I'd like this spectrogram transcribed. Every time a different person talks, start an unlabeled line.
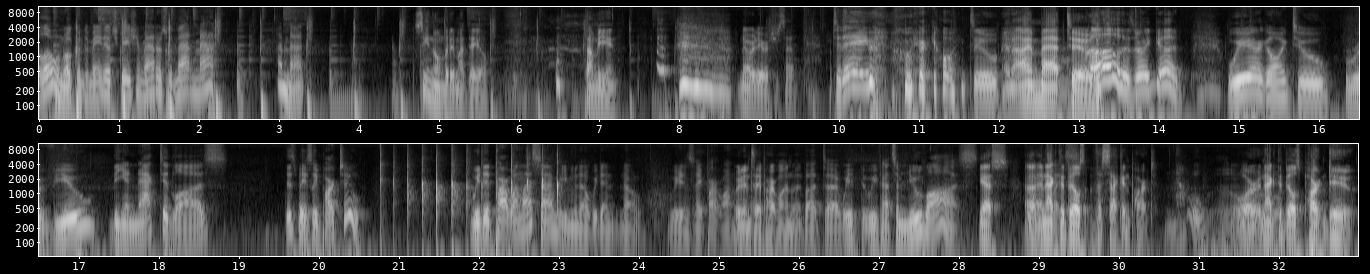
Hello and welcome to Maine Education Matters with Matt and Matt. I'm Matt.
Sin nombre Mateo. También.
No idea what you said. Today we're going to.
And I'm Matt too.
Oh, that's very good. We are going to review the enacted laws. This is basically part two. We did part one last time, even though we didn't know we didn't say part one.
We didn't
but,
say part one, but,
but uh, we've we've had some new laws.
yes, uh, enacted bills, the second part,
No,
or enacted bills part two.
